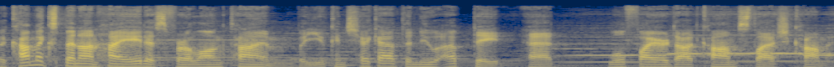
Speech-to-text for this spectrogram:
The comic's been on hiatus for a long time, but you can check out the new update at wolfire.com slash comic.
